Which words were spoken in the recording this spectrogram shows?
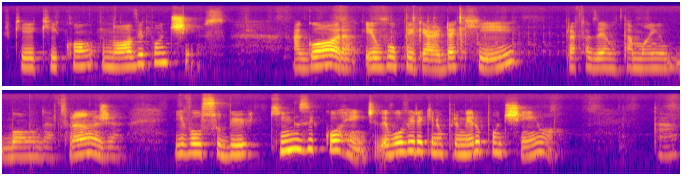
Fiquei aqui com 9 pontinhos. Agora, eu vou pegar daqui, para fazer um tamanho bom da franja, e vou subir 15 correntes. Eu vou vir aqui no primeiro pontinho, ó, tá?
